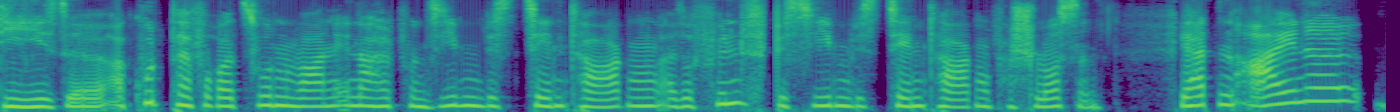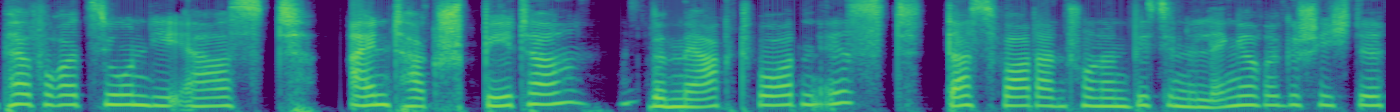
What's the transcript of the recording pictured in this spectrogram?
diese Akutperforationen waren innerhalb von sieben bis zehn Tagen, also fünf bis sieben bis zehn Tagen verschlossen. Wir hatten eine Perforation, die erst einen Tag später bemerkt worden ist. Das war dann schon ein bisschen eine längere Geschichte.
